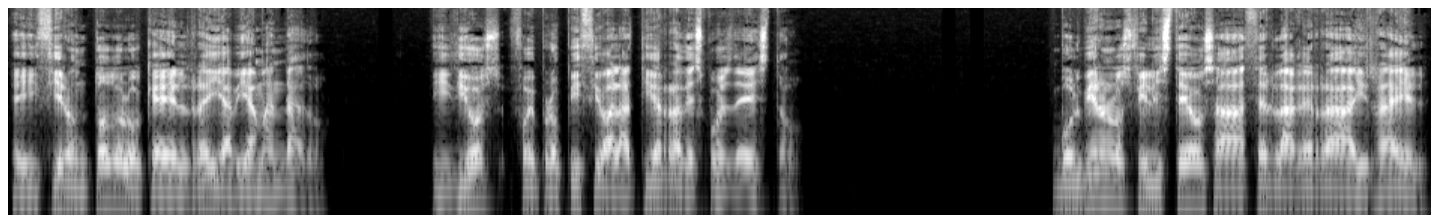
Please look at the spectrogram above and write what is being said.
e hicieron todo lo que el rey había mandado. y Dios fue propicio a la tierra después de esto. Volvieron los filisteos a hacer la guerra a Israel,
